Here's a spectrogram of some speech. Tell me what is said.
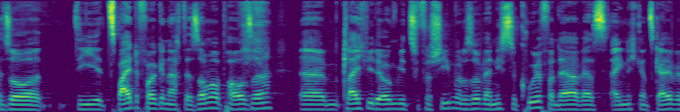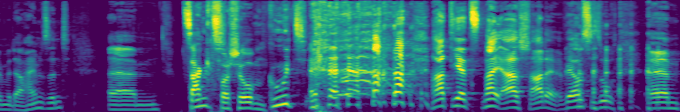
also die zweite Folge nach der Sommerpause ähm, gleich wieder irgendwie zu verschieben oder so, wäre nicht so cool. Von daher wäre es eigentlich ganz geil, wenn wir daheim sind. Ähm, Zack, gut. verschoben. Gut. Hat jetzt, naja, schade. Wir haben es versucht. ähm,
